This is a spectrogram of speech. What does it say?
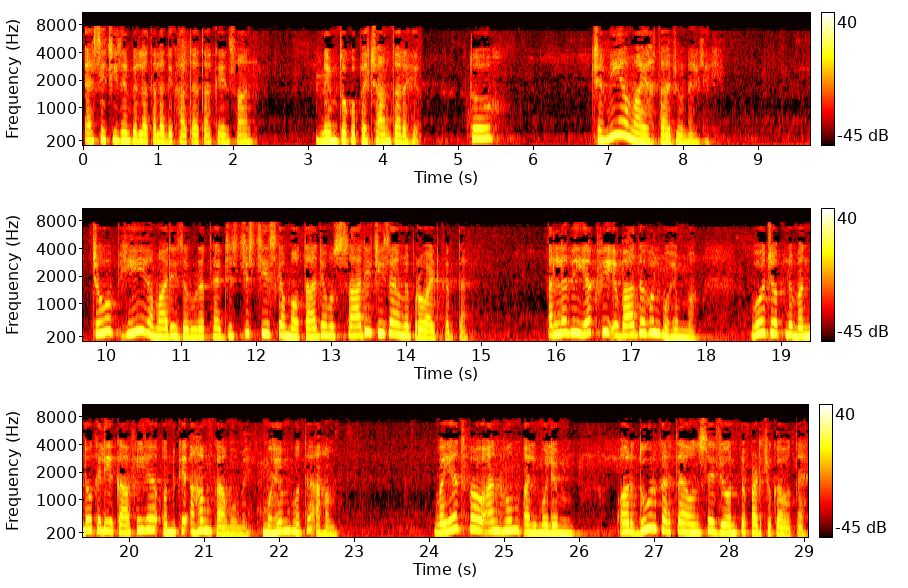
ایسی چیزیں بھی اللہ تعالیٰ دکھاتا ہے تاکہ انسان نعمتوں کو پہچانتا رہے۔ تو جمیا مایہ جو بھی ہماری ضرورت ہے، جس جس چیز کا محتاج ہے، وہ ساری چیزیں ہمیں پرووائڈ کرتا ہے۔ اللہ بھی یک فی عباد المحمہ وہ جو اپنے بندوں کے لیے کافی ہے، ان کے اہم کاموں میں۔ مہم ہوتا ہے اہم۔ ویت فو انہم الملم۔ اور دور کرتا ہے ان سے جو ان پہ پڑ چکا ہوتا ہے۔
